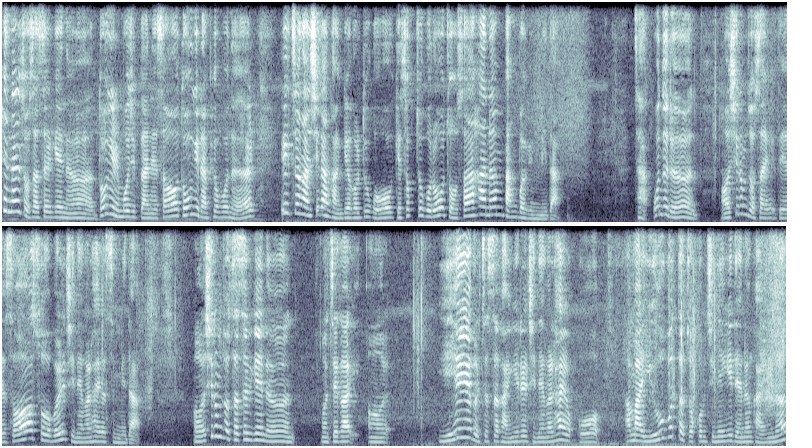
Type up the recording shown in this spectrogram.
패널 조사 설계는 동일 모집단에서 동일한 표본을 일정한 시간 간격을 두고 계속적으로 조사하는 방법입니다. 자, 오늘은 어, 실험조사에 대해서 수업을 진행을 하였습니다. 어, 실험조사 설계는 어, 제가 어, 2회에 걸쳐서 강의를 진행을 하였고 아마 이후부터 조금 진행이 되는 강의는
